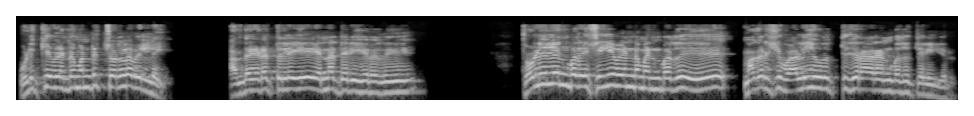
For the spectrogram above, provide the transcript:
ஒழிக்க வேண்டும் என்று சொல்லவில்லை. அந்த இடத்திலேயே என்ன தெரிகிறது? தொழில் என்பதை செய்ய வேண்டும் என்பது மகிழ்ச்சி வலியுறுத்துகிறார் என்பது தெரிகிறது.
